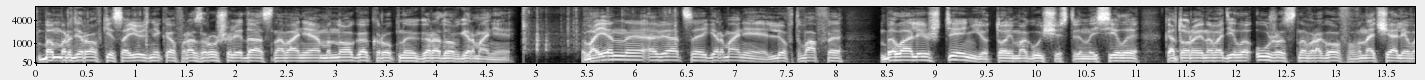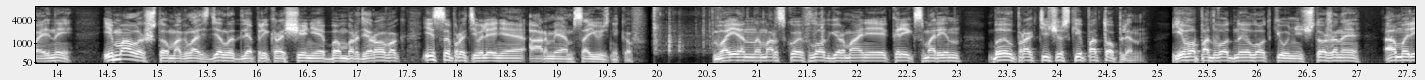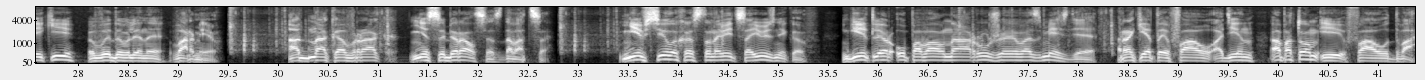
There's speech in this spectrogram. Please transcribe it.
Бомбардировки союзников разрушили до основания много крупных городов Германии. Военная авиация Германии, Люфтваффе, была лишь тенью той могущественной силы, которая наводила ужас на врагов в начале войны и мало что могла сделать для прекращения бомбардировок и сопротивления армиям союзников. Военно-морской флот Германии «Криксмарин» был практически потоплен. Его подводные лодки уничтожены, а моряки выдавлены в армию. Однако враг не собирался сдаваться. Не в силах остановить союзников, Гитлер уповал на оружие возмездия, ракеты Фау-1, а потом и Фау-2.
